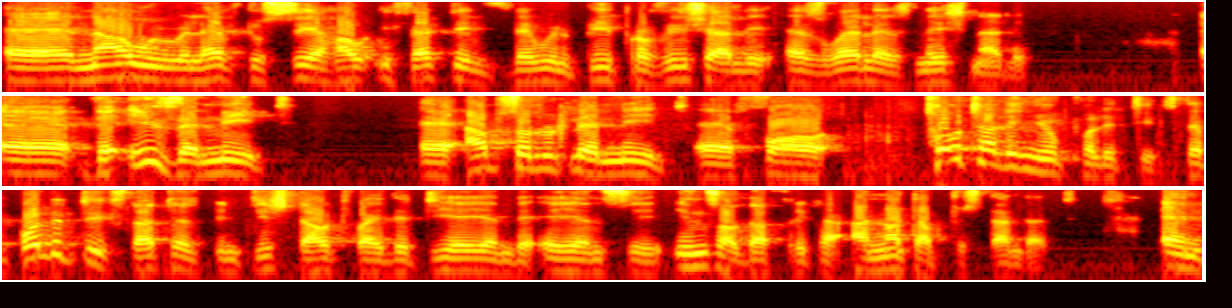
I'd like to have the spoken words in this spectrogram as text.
And now we will have to see how effective they will be provincially as well as nationally. Uh, there is a need, uh, absolutely a need uh, for totally new politics. The politics that has been dished out by the DA and the ANC in South Africa are not up to standard. And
